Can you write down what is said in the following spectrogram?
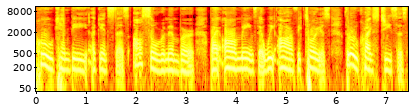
who can be against us? Also, remember by all means that we are victorious through Christ Jesus.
